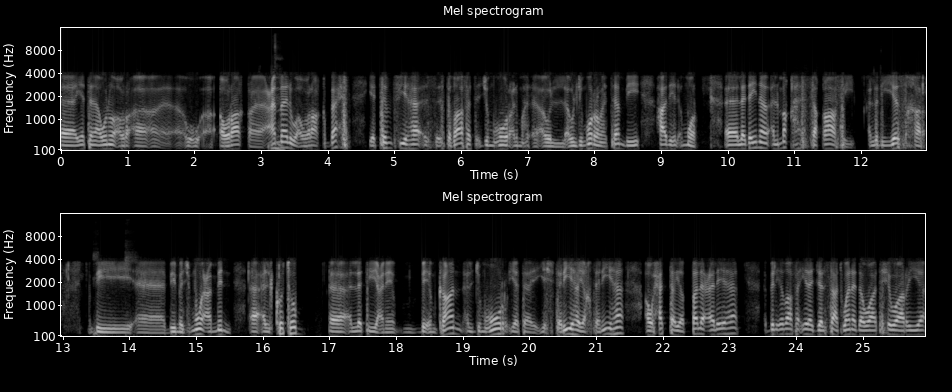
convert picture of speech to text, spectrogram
يتناولون آه، أوراق عمل وأوراق بحث يتم فيها استضافة جمهور. أو الجمهور المهتم بهذه الأمور آه، لدينا المقهى الثقافي الذي يزخر بمجموعة من الكتب التي يعني بإمكان الجمهور يشتريها يقتنيها أو حتى يطلع عليها بالإضافة إلى جلسات وندوات حوارية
